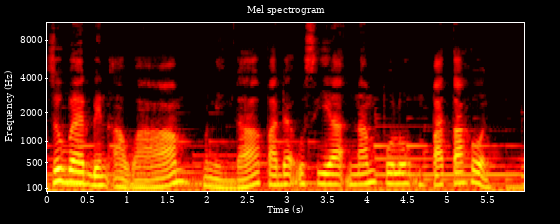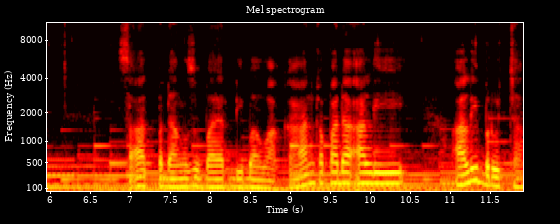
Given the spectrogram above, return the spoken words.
Zubair bin Awam meninggal pada usia 64 tahun. Saat pedang Zubair dibawakan kepada Ali, Ali berucap,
